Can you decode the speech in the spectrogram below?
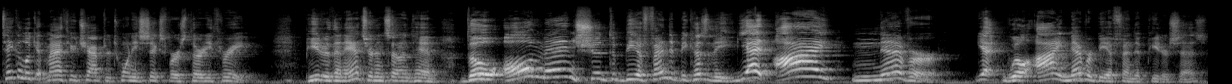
Take a look at Matthew chapter 26, verse 33. Peter then answered and said unto him, Though all men should be offended because of thee, yet I never, yet will I never be offended, Peter says.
